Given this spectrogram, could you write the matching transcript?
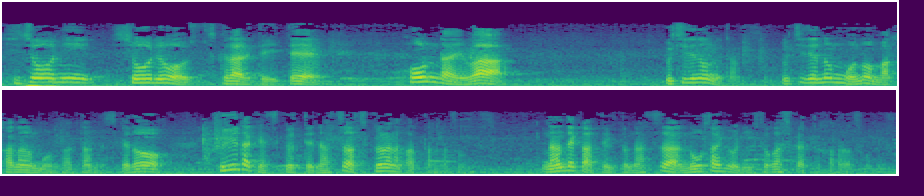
非常に少量作られていて、本来はうちで飲んでたんです。うちで飲むものを賄うものだったんですけど、冬だけ作って夏は作らなかったんだそうです。なんでかっていうと、夏は農作業に忙しかったからだそうです。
